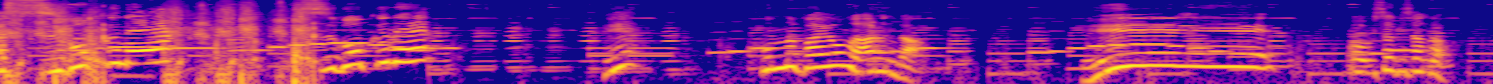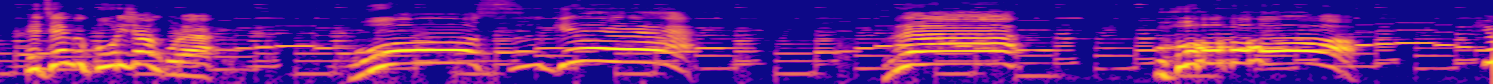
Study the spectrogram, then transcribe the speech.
えすごくね？すごくね？え？こんなバイオームあるんだ。ええー、あうさぎさんだ。え全部氷じゃんこれ。おおすげえうわー。おお氷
